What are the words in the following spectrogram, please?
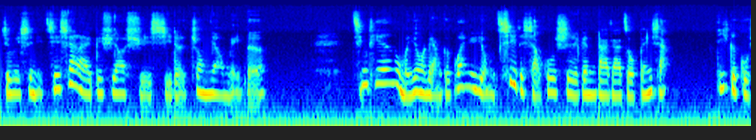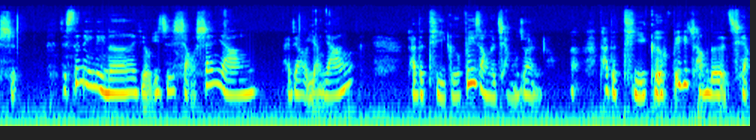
就会是你接下来必须要学习的重要美德。今天我们用两个关于勇气的小故事跟大家做分享。第一个故事，在森林里呢，有一只小山羊，它叫养羊。它的体格非常的强壮，它的体格非常的强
